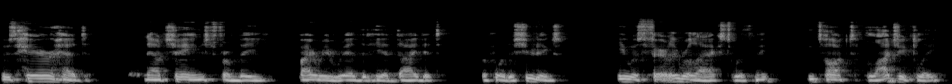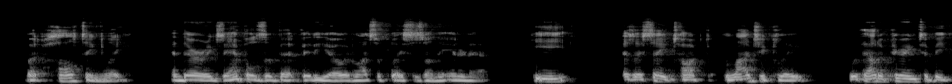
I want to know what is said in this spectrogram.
whose hair had now changed from the fiery red that he had dyed it before the shootings. He was fairly relaxed with me. He talked logically, but haltingly. And there are examples of that video in lots of places on the internet. He, as I say, talked logically without appearing to be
